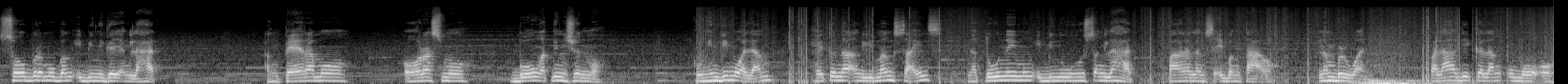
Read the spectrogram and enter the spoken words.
sobra mo bang ibinigay ang lahat? Ang pera mo, oras mo, buong atensyon mo. Kung hindi mo alam, heto na ang limang signs na tunay mong ibinuhos ang lahat para lang sa ibang tao. Number one, palagi ka lang umoo.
